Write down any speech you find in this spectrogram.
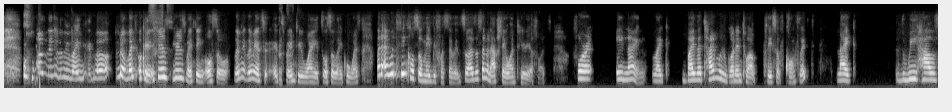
I'm literally like no, no, but okay. Here's here's my thing. Also, let me let me ex- explain uh-huh. to you why it's also like worse. But I would think also maybe for seven. So as a seven, actually, I want to hear your thoughts. For a nine, like by the time we've got into a place of conflict, like we have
